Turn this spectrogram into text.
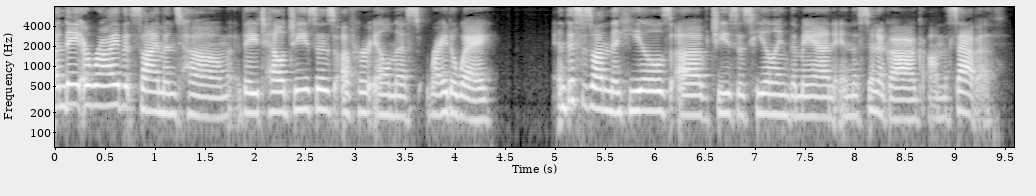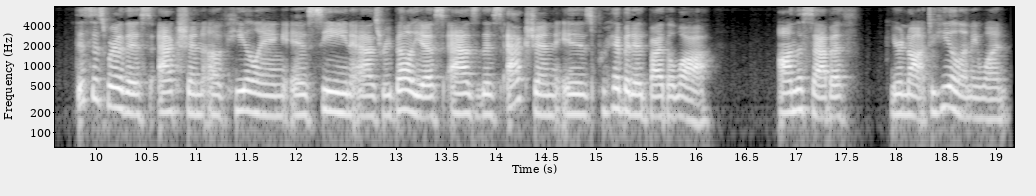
When they arrive at Simon's home, they tell Jesus of her illness right away. And this is on the heels of Jesus healing the man in the synagogue on the Sabbath. This is where this action of healing is seen as rebellious, as this action is prohibited by the law. On the Sabbath, you're not to heal anyone.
